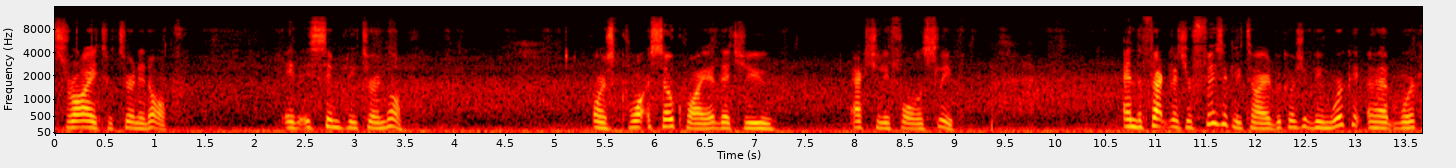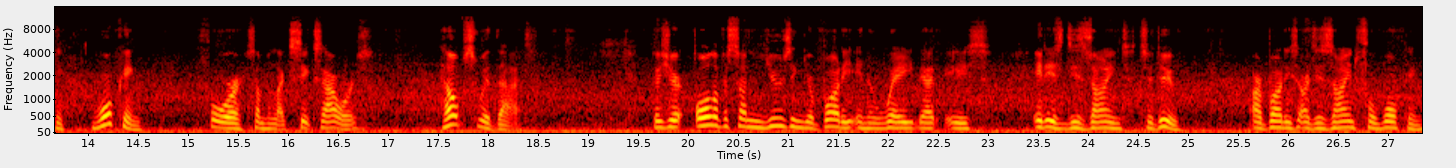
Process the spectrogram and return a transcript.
try to turn it off it is simply turned off. Or so quiet that you actually fall asleep. And the fact that you're physically tired because you've been working, uh, working, walking for something like six hours helps with that. Because you're all of a sudden using your body in a way that is it is designed to do. Our bodies are designed for walking.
